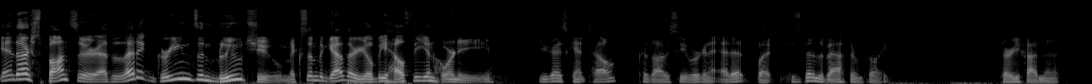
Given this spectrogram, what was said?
And our sponsor, Athletic Greens and BlueChew. Mix them together, you'll be healthy and horny. You guys can't tell because obviously we're gonna edit, but he's been in the bathroom for like 35 minutes.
